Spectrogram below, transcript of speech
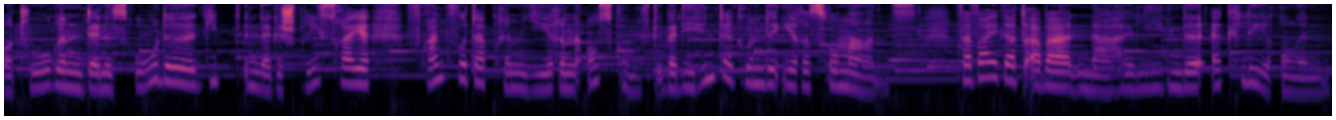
Autorin Dennis Ode gibt in der Gesprächsreihe Frankfurter Premieren Auskunft über die Hintergründe ihres Romans, verweigert aber naheliegende Erklärungen.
